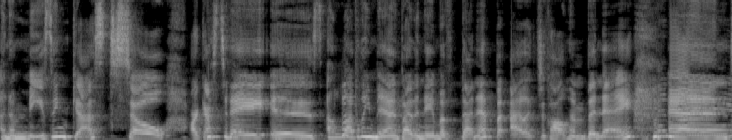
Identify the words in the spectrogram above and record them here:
an amazing guest. So our guest today is a lovely man by the name of Bennett, but I like to call him Benet. And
